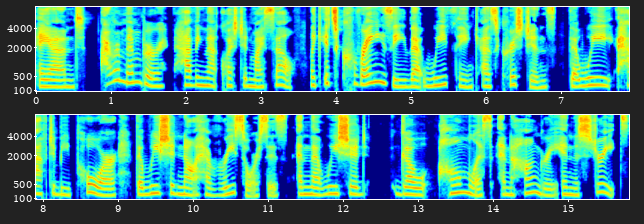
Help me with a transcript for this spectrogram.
And I remember having that question myself. Like, it's crazy that we think as Christians that we have to be poor, that we should not have resources, and that we should go homeless and hungry in the streets.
